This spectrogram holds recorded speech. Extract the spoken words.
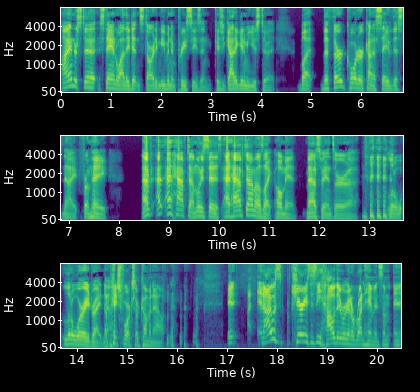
I understand why they didn't start him even in preseason because you got to get him used to it. But the third quarter kind of saved this night from a at, at, at halftime. Let me say this: at halftime, I was like, "Oh man, Mavs fans are uh, a little little worried right the now." pitchforks are coming out. it, and I was curious to see how they were going to run him in some in,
